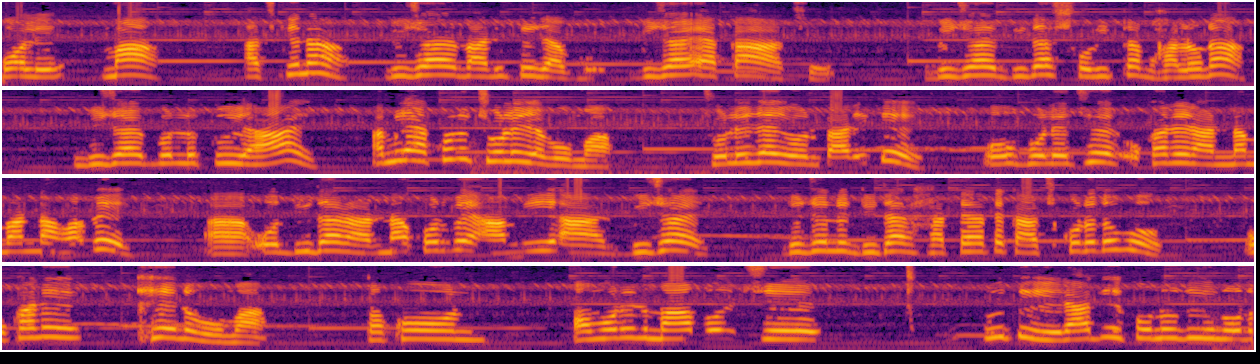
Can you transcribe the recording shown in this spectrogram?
বলে, মা আজকে না বিজয়ের বাড়িতে যাব। বিজয় একা আছে। বিজয় দিদার শরীরটা ভালো না। বিজয় বলল, তুই আয়, আমি এখনই চলে যাব মা। চলে যাই ওর বাড়িতে। ও বলেছে, ওখানে রান্না বান্না হবে ও দিদা রান্না করবে, আমি আর বিজয় দুজনে দিদার হাতে হাতে কাজ করে দেবো। ওখানে খেয়ে নেব মা। তখন অমরের মা বলছে, তুই তো এর আগে কোনো দিন ওর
